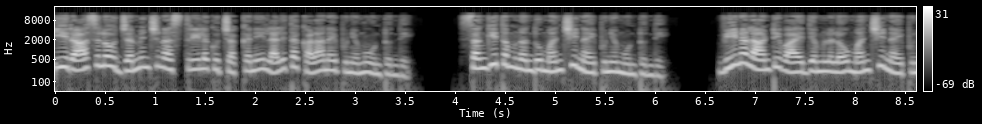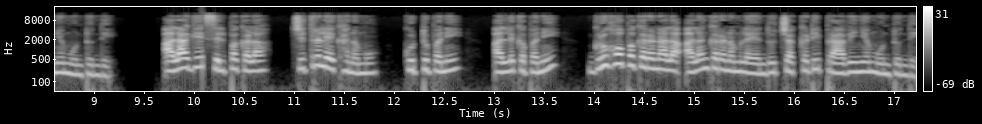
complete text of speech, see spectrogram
ఈ రాశిలో జన్మించిన స్త్రీలకు చక్కని లలిత కళానైపుణ్యము ఉంటుంది. సంగీతమునందు మంచి నైపుణ్యం ఉంటుంది. వీణలాంటి వాయిద్యములలో మంచి నైపుణ్యం ఉంటుంది. అలాగే శిల్పకళ చిత్రలేఖనము కుట్టుపని అల్లకపని గృహోపకరణాల అలంకరణములయందు చక్కటి ప్రావీణ్యం ఉంటుంది.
